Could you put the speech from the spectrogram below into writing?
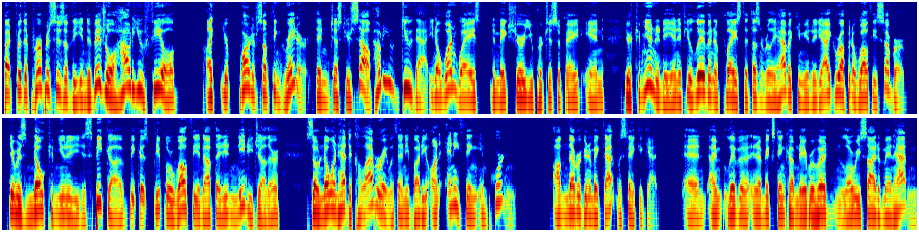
But for the purposes of the individual, how do you feel like you're part of something greater than just yourself. How do you do that? You know, one way is to make sure you participate in your community. And if you live in a place that doesn't really have a community, I grew up in a wealthy suburb. There was no community to speak of because people were wealthy enough they didn't need each other. So no one had to collaborate with anybody on anything important. I'm never going to make that mistake again. And I live in a mixed income neighborhood in the Lower East Side of Manhattan.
